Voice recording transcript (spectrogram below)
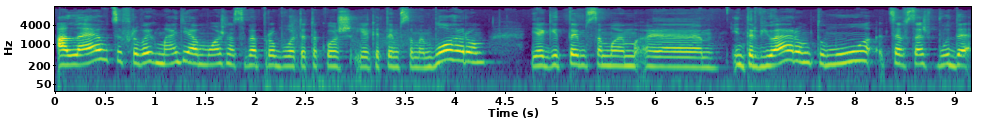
Але у цифрових медіа можна себе пробувати також як і тим самим блогером, як і тим самим е, інтерв'юером. Тому це все ж буде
